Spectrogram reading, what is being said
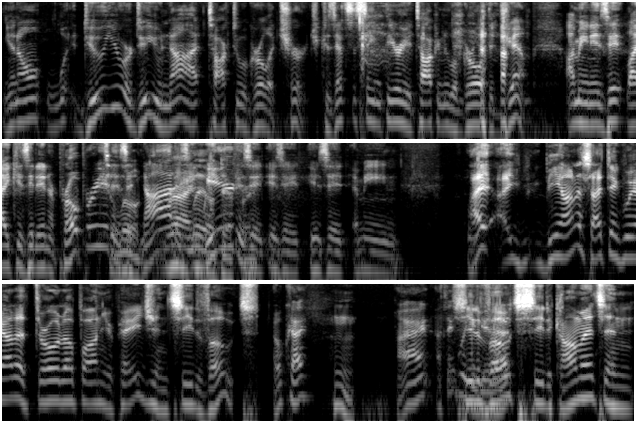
you know, w- do you or do you not talk to a girl at church? Because that's the same theory of talking to a girl at the gym. I mean, is it like, is it inappropriate? Is little- it not? right. Is it Little weird? Is different. it, is it, is it? I mean, I, I be honest. I think we ought to throw it up on your page and see the votes. okay, Hmm. all right. I think we See the do that. votes, see the comments, and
